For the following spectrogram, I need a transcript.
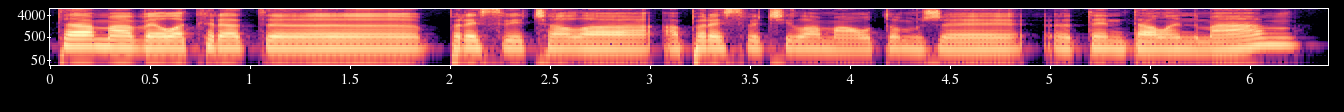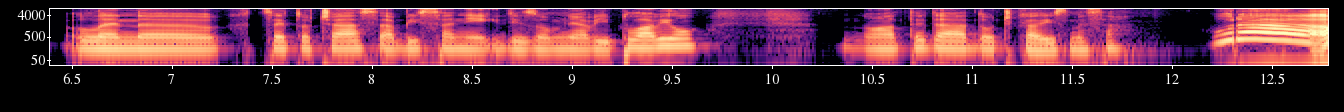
tá ma veľakrát e, presviečala a presvedčila ma o tom, že e, ten talent mám, len e, chce to čas, aby sa niekde zo mňa vyplavil. No a teda dočkali sme sa. Hurá!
